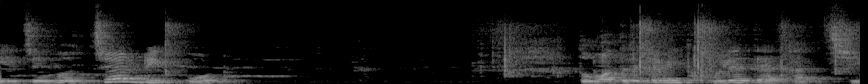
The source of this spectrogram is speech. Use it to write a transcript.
এই যে হচ্ছে রিপোর্ট তোমাদেরকে আমি খুলে দেখাচ্ছি।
